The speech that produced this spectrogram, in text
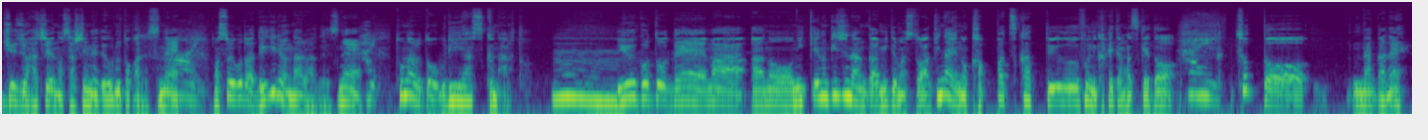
98円の差し値で売るとかですね、はい、まあ、そういうことができるようになるわけですね。はい、となると売りやすくなると。いうことで、まあ、あの、日経の記事なんか見てますと、商いの活発化っていうふうに書いてますけど、はい、ちょっと、なんかね、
